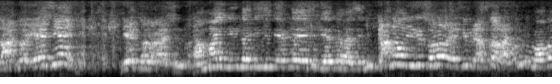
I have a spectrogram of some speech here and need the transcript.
దాంట్లో వేసి దేంతో రాసింది? అమ్మాయి దీంట్లో తీసి దేంట్లో వేసి దేంట్లో రాసింది? గంధం తీసి సొలో వేసి రాసింది. మొక్క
